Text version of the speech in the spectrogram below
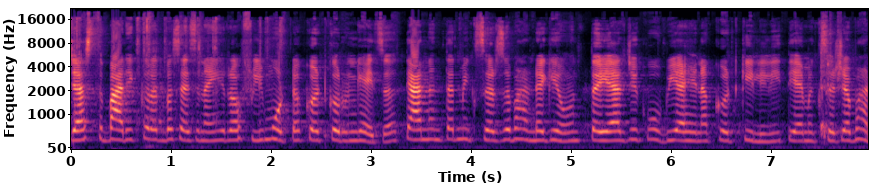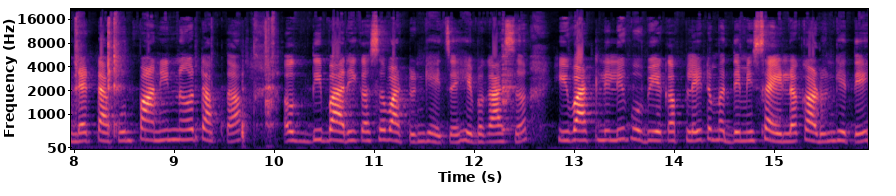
जास्त बारीक करत बसायचं नाही रफली मोठं कट करून घ्यायचं. त्यानंतर मिक्सरचं भांडं घेऊन तयार जी गोबी आहे ना कट केलेली त्या मिक्सरच्या भांड्यात टाकून पाणी न टाकता अगदी बारीक असं वाटून घ्यायचं. हे बघा असं. ही वाटलेली गोबी एका प्लेटमध्ये मी साईडला काढून घेते.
